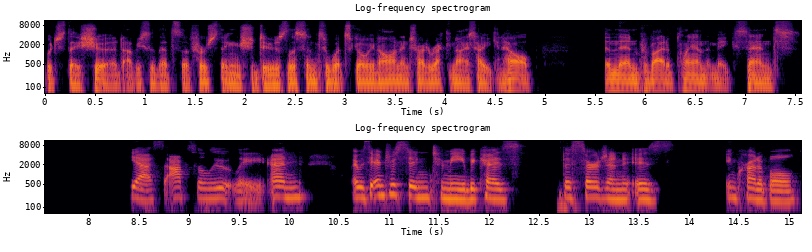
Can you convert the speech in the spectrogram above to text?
which they should. Obviously, that's the first thing you should do is listen to what's going on and try to recognize how you can help and then provide a plan that makes sense. Yes, absolutely. And it was interesting to me because the surgeon is incredible,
